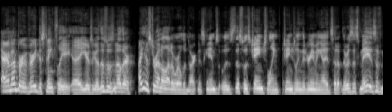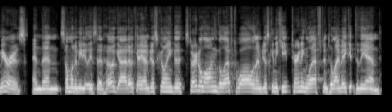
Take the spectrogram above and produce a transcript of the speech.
I remember very distinctly uh, years ago. This was another. I used to run a lot of World of Darkness games. It was this was Changeling, Changeling the Dreaming. I had set up. There was this maze of mirrors, and then someone immediately said, "Oh God, okay, I'm just going to start along the left wall and I'm just going to keep turning left until I make it to the end."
